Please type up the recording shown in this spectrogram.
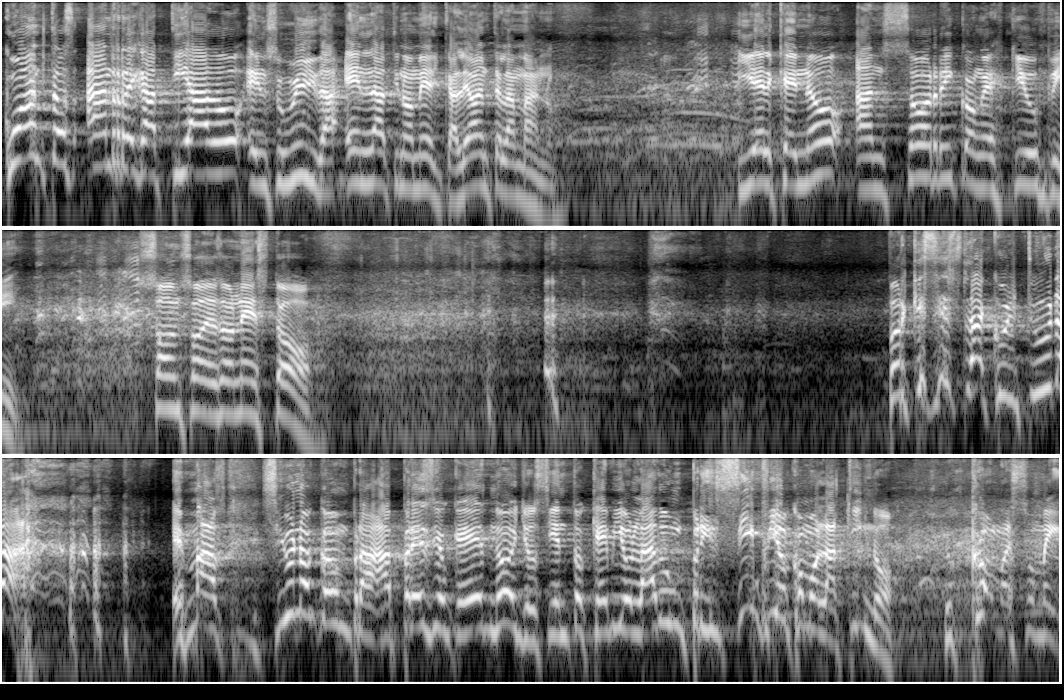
¿Cuántos han regateado en su vida en Latinoamérica? Levante la mano. Y el que no, I'm sorry con excuse me. Sonso deshonesto. Porque esa es la cultura. Es más, si uno compra a precio que es, no, yo siento que he violado un principio como latino. ¿Cómo eso me...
